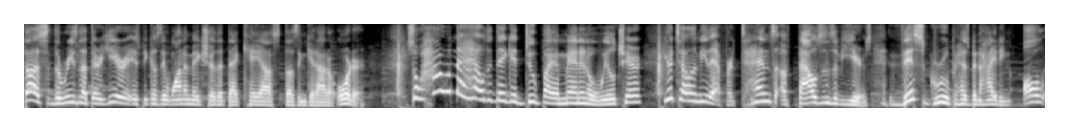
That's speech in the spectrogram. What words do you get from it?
Thus, the reason that they're here is because they want to make sure that that chaos doesn't get out of order. So how in the hell did they get duped by a man in a wheelchair? You're telling me that for tens of thousands of years, this group has been hiding all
